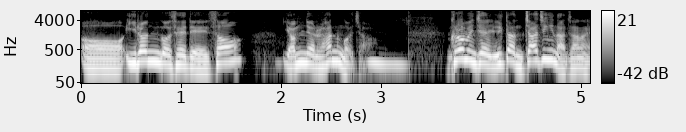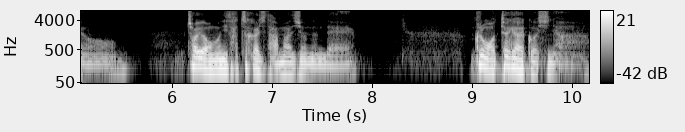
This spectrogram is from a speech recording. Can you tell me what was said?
어 이런 것에 대해서 염려를 하는 거죠. 음. 그러면 이제 일단 짜증이 나잖아요. 저희 어머니 4차까지 다 맞으셨는데 그럼 어떻게 할 것이냐.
